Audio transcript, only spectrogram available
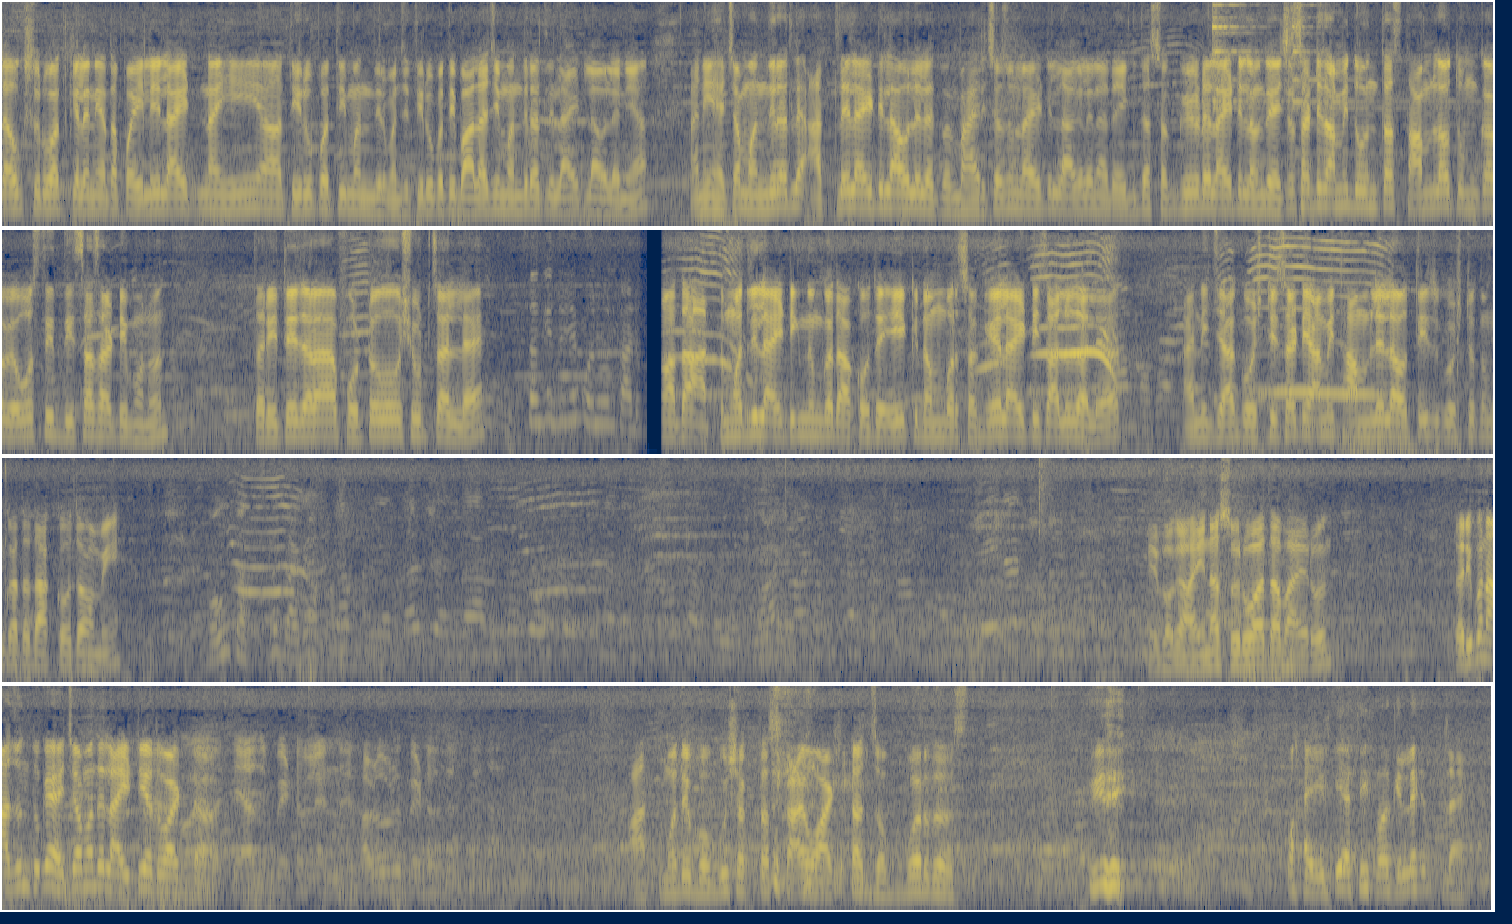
लावूक सुरुवात केल्याने आता पहिली लाइट नाही तिरुपती मंदिर म्हणजे तिरुपती बालाजी मंदिरातली लाइट लावल्याने आहे. आणि ह्याच्या मंदिरातले आतले लाईटी लावलेल्या आहेत पण बाहेरच्या अजून लाईटी लागले नाही एकदा सगळीकडे लाईटी लावून ह्याच्यासाठीच आम्ही दोन तास थांबलाव तुमका व्यवस्थित दिसासाठी म्हणून. तर इथे जरा फोटो शूट चाललं आहे आता आतमधली लाईटिंग तुमका दाखवते. एक नंबर सगळे लाईटी चालू झाल्या आहेत. आणि ज्या गोष्टीसाठी आम्ही थांबलेलो आहोत तीच गोष्ट तुमका आता दाखवतो आम्ही. हे बघा आहे ना सुरुवात आहे बाहेरून. तरी पण अजून तुका ह्याच्यामध्ये लाईटी आहेत वाटतं. ते अजून पेटवले नाही. हळूहळू पेटवतात. आतमध्ये बघू शकतास काय वाटतं जबरदस्त. पायरी आधी बघलेच नाही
